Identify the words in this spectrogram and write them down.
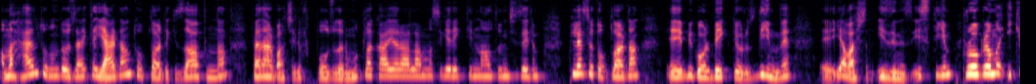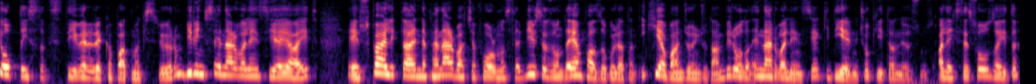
Ama Heldon'un da özellikle yerden toplardaki zaafından Fenerbahçeli futbolcuların mutlaka yararlanması gerektiğinin altını çizelim. Plase toplardan e, bir gol bekliyoruz diyeyim ve e, yavaştan izninizi isteyeyim. Programı iki opta istatistiği vererek kapatmak istiyorum. Birincisi Ener Valencia'ya ait. E, Süper Lig tarihinde Fenerbahçe formasıyla bir sezonda en fazla gol atan iki yabancı oyuncudan biri olan Ener Valencia ki diğerini çok iyi tanıyorsunuz. Alex de Souza'ydı.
